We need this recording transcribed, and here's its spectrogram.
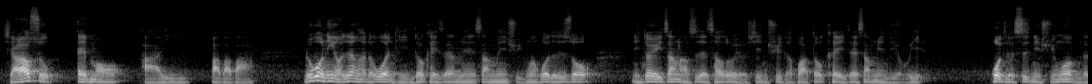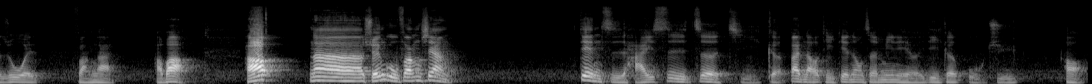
小老鼠 M O R E 八八八。如果你有任何的问题，你都可以在上面上面询问，或者是说你对于张老师的操作有兴趣的话，都可以在上面留言，或者是你询问我们的入位方案，好不好？好。那选股方向，电子还是这几个半导体、电动车、Mini LED 跟五 G。好，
